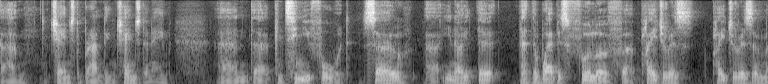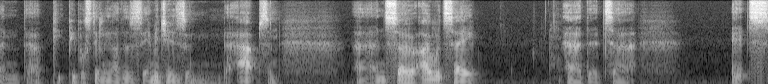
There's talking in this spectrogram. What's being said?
um, change the branding, change the name and uh, continue forward. So uh, you know the, the, the web is full of uh, plagiarism, plagiarism, and uh, pe- people stealing others' images and apps, and uh, and so I would say that it's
